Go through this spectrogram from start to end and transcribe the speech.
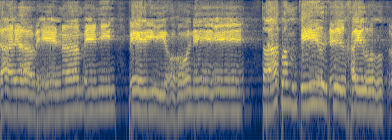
തരവേണമെനി പെരിയോനെ. താപം തീർത്ത് ഖൈറുറാഹിമീനെ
